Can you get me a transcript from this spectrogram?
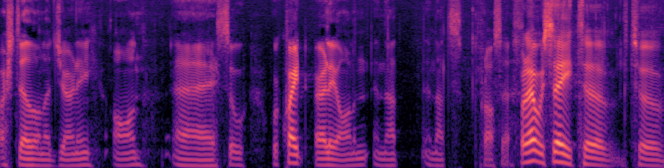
are still on a journey on. Uh, so we're quite early on in, in that in that process. But I always say to to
